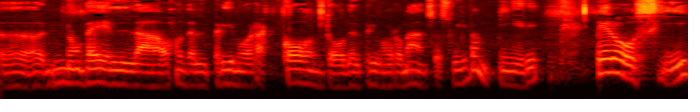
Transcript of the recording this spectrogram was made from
eh, novella o del primo racconto o del primo romanzo sui vampiri, però sì,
